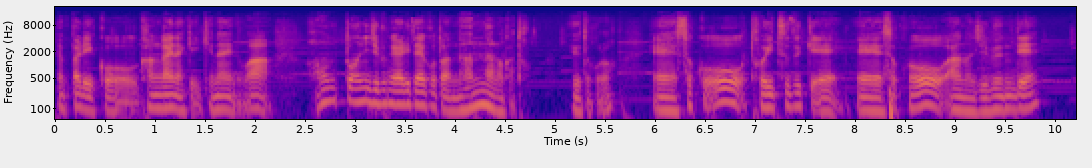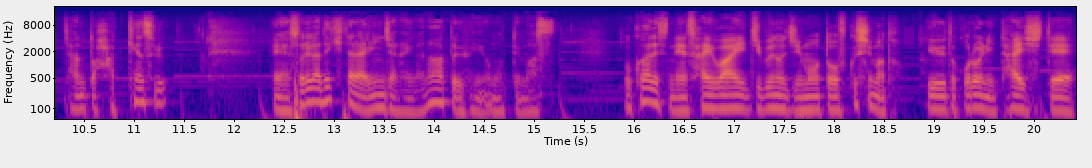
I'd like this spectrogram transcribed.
やっぱりこう考えなきゃいけないのは本当に自分がやりたいことは何なのかというところ、えー、そこを問い続け、えー、そこをあの自分でちゃんと発見する、えー、それができたらいいんじゃないかなというふうに思っています。僕はですね幸い自分の地元福島というところに対して、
